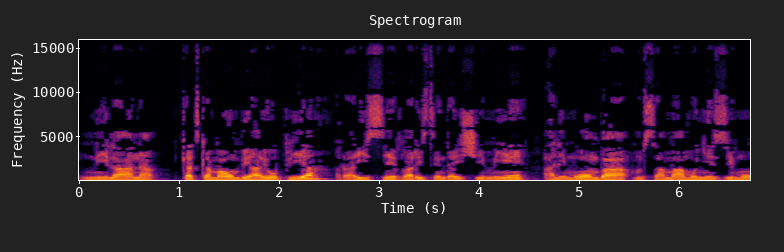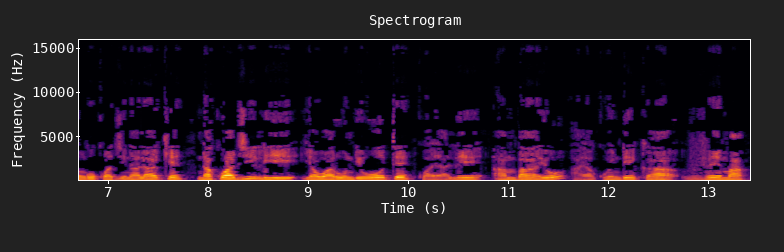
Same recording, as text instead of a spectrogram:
ni lana katika maombi hayo pia Rais Evariste Ndayishimiye alimwomba msamaha Mwenyezi Mungu kwa jina lake na kwa ajili ya Warundi wote kwa yale ambayo hayakuendeka vema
